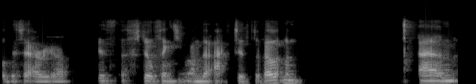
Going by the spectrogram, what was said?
for this area is still things that are under active development. Um,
